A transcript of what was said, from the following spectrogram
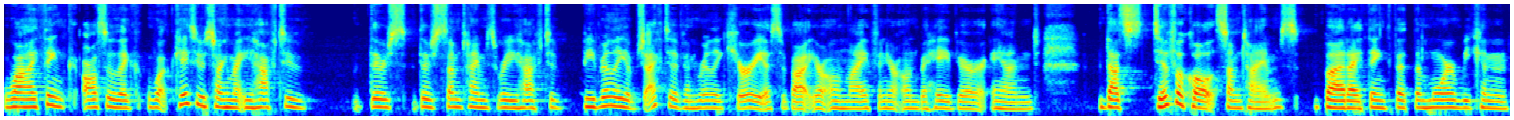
Well, I think also like what Casey was talking about, you have to there's there's sometimes where you have to be really objective and really curious about your own life and your own behavior and that's difficult sometimes but i think that the more we can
